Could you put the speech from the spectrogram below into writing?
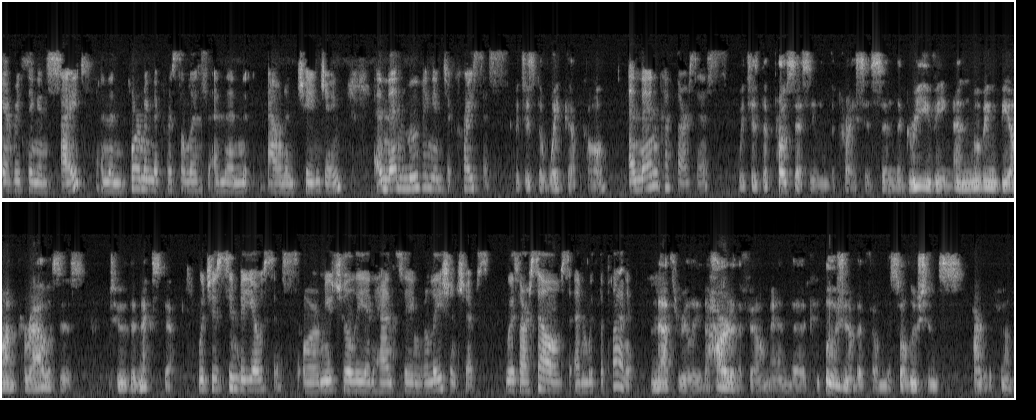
everything in sight, and then forming the chrysalis, and then down and changing, and then moving into crisis, which is the wake up call, and then catharsis, which is the processing of the crisis and the grieving and moving beyond paralysis to the next step, which is symbiosis or mutually enhancing relationships with ourselves and with the planet. And that's really the heart of the film and the conclusion of the film, the solutions part of the film.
